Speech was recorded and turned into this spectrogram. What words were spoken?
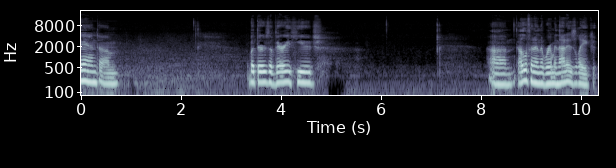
And, um, but there's a very huge um, elephant in the room, and that is like,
